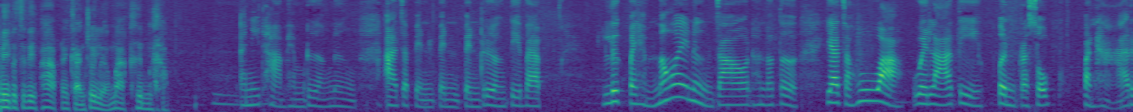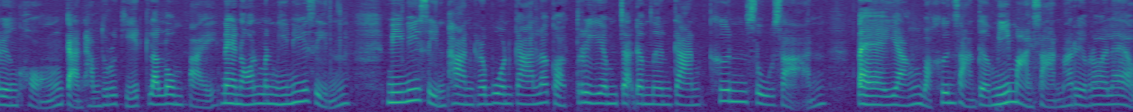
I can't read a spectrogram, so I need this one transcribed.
มีประสิทธิภาพในการช่วยเหลือมากขึ้นครับ อันนี้ถามแฮมเรื่องหนึ่งอาจจะเป็นเป็นเป็นเรื่องตีแบบลึกไปแฮมน้อยหนึ่งเจ้าท่านดอกเตอรอยากจะหู้ว่าเวลาตีเปิ่นประสบปัญหาเรื่องของการทำธุรกิจและล่มไป แน่นอนมันมีหนี้สิน มีหนี้สินผ่านกระบวนการแล้วก็เตรียมจะดำเนินการขึ้นสู่ศาลแต่ยังบ่ขึ้นศาลเตือมีหมายศาลมาเรียบร้อยแล้ว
